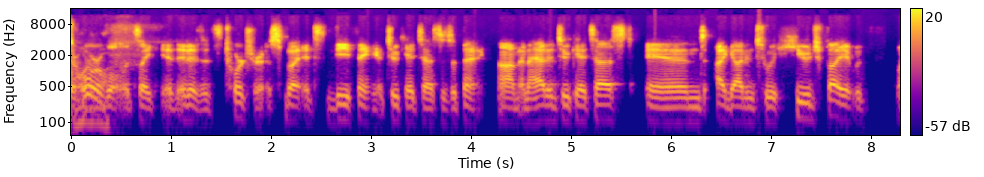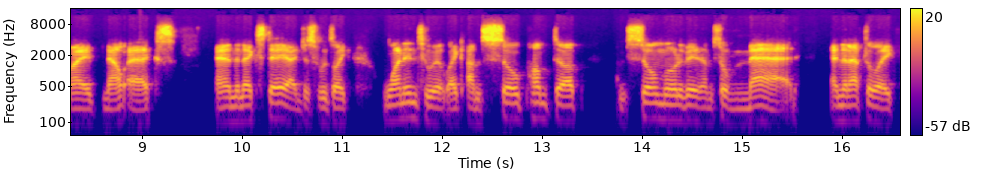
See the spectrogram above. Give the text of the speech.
they're horrible. horrible. It's like it, it is. It's torturous, but it's the thing. A 2K test is a thing. Um, and I had a 2K test, and I got into a huge fight with my now ex. And the next day, I just was like, went into it like I'm so pumped up. I'm so motivated. I'm so mad and then after like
